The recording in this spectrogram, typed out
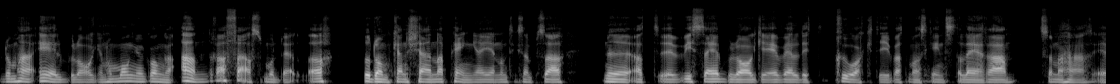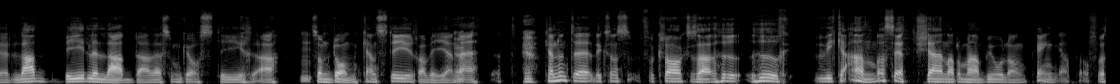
de här elbolagen har många gånger andra affärsmodeller, hur de kan tjäna pengar genom till exempel så här, nu att eh, vissa elbolag är väldigt proaktiva, att man ska installera sådana här eh, ladd, billaddare som går att styra, Mm. som de kan styra via nätet. Kan du inte liksom förklara så här, hur, hur, vilka andra sätt tjänar de här bolagen pengar på? För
